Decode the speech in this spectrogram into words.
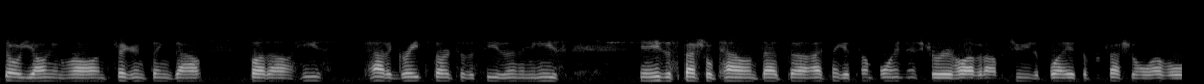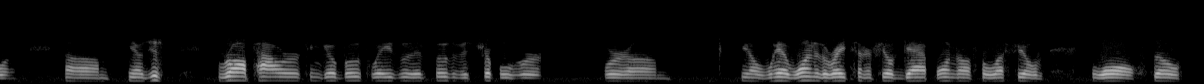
still young and raw and figuring things out, but uh, he's had a great start to the season. I mean, he's you know, he's a special talent that uh, I think at some point in his career he'll have an opportunity to play at the professional level. And um, you know, just raw power can go both ways with it. Both of his triples were were um, you know we had one to the right center field gap, one off the left field wall. So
